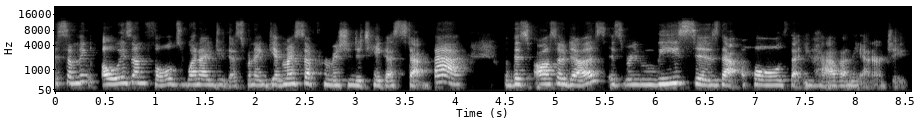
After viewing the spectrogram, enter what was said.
something always unfolds when I do this, when I give myself permission to take a step back. What this also does is releases that hold that you have on the energy.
